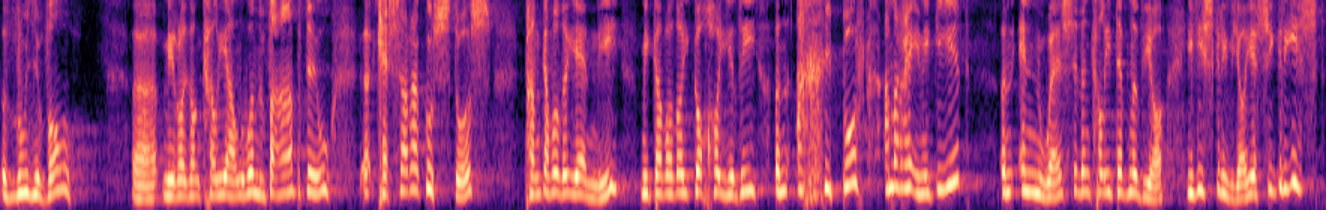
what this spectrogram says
ddwyfol. Uh, mi roedd o'n cael ei alw yn fab diw. Uh, Cesar Augustus, pan gafodd ei eni, mi gafodd o'i gyhoeddi yn achubwr, am yr rhain i gyd yn enwau sydd yn cael ei defnyddio i ddisgrifio Iesu Grist.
